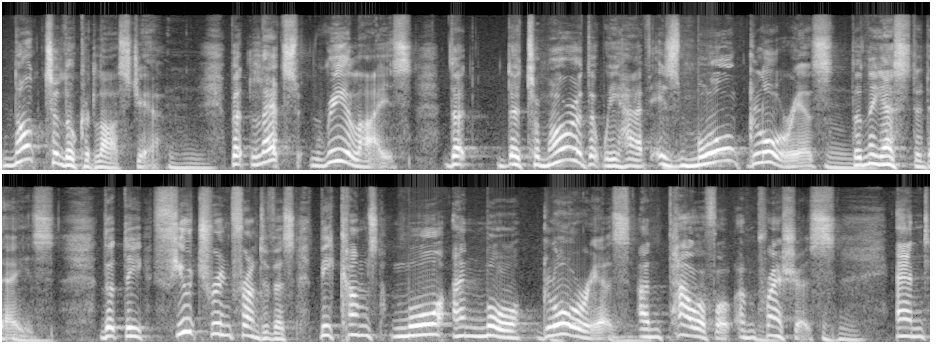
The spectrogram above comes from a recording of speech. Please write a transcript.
not to look at last year, but let's realize that the tomorrow that we have is more glorious than the yesterdays. That the future in front of us becomes more and more glorious and powerful and precious. And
